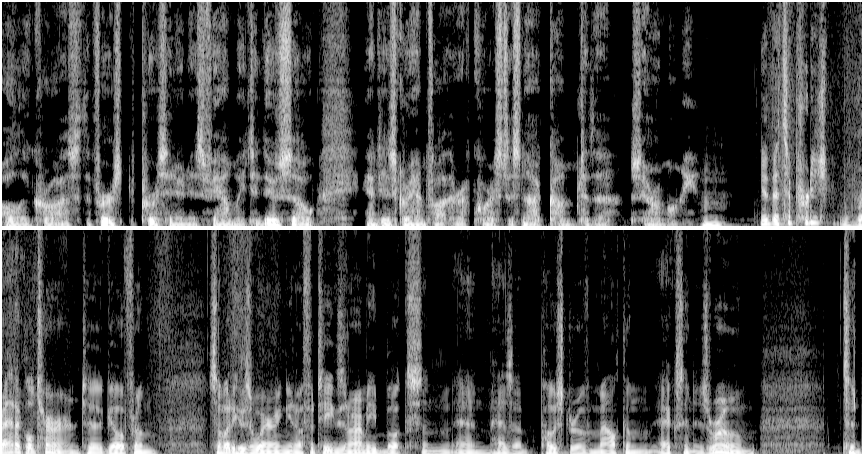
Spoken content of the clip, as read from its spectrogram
Holy Cross, the first person in his family to do so, and his grandfather, of course, does not come to the ceremony. Mm. Yeah, that's a pretty radical turn to go from somebody who's wearing, you know, fatigues and army books and, and has a poster of Malcolm X in his room to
